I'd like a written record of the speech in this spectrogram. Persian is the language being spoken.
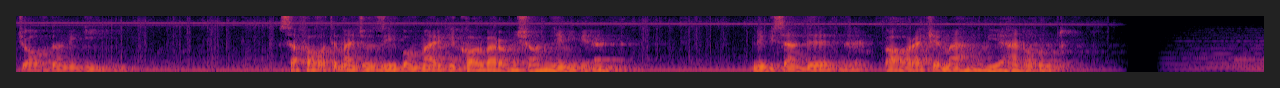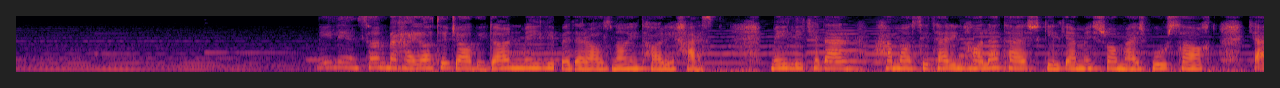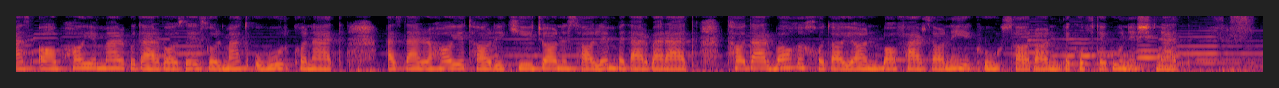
جاودانگی صفحات مجازی با مرگ کاربرانشان نمی میرند. نویسنده بهارک محمودی هنارود انسان به حیات جاویدان میلی به درازنای تاریخ است. میلی که در حماسی ترین حالتش گیلگمش را مجبور ساخت که از آبهای مرگ و دروازه ظلمت عبور کند از دره های تاریکی جان سالم به در برد تا در باغ خدایان با فرزانه کوهساران به گفتگو نشیند.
